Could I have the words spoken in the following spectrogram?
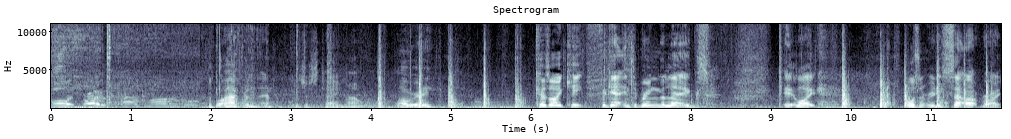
Oh, it broke. That was horrible. What happened then? It just came out. Oh, really? Because I keep forgetting to bring the legs, it like wasn't really set up right.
